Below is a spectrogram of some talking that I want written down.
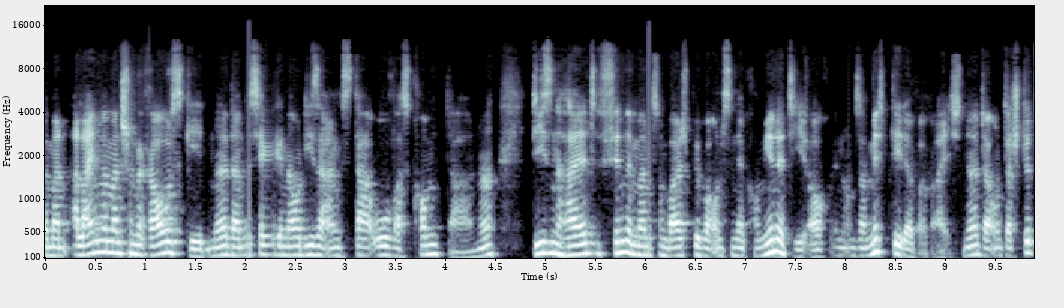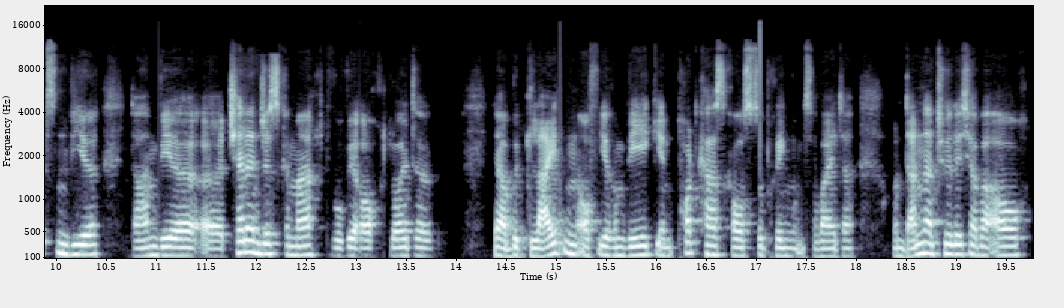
wenn man, allein wenn man schon rausgeht, ne, dann ist ja genau diese Angst da, oh, was kommt da? Ne? Diesen Halt findet man zum Beispiel bei uns in der Community, auch in unserem Mitgliederbereich. Ne? Da unterstützen wir, da haben wir äh, Challenges gemacht, wo wir auch Leute ja, begleiten auf ihrem Weg, ihren Podcast rauszubringen und so weiter. Und dann natürlich aber auch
